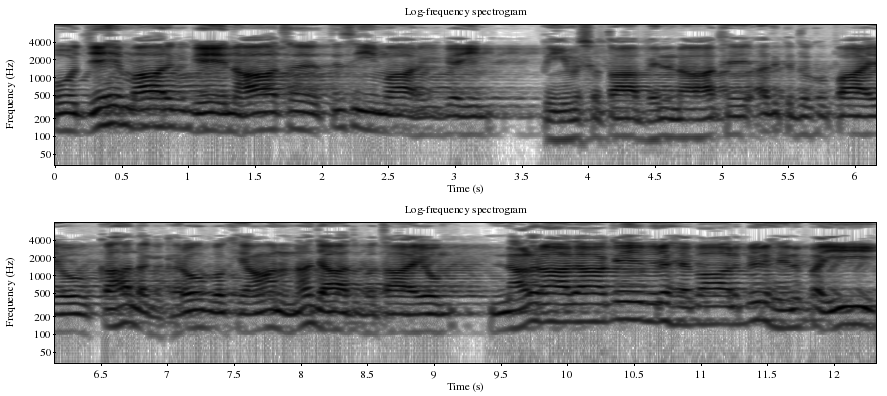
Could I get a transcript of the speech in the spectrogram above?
ਹੋ ਜਿਹ ਮਾਰਗ ਗੇ ਨਾਥ, ਤਿਸੀ ਮਾਰਗ ਗਈ। ਭੀਮ ਸੁਤਾ ਬਿਨ ਨਾਥ, ਅਧਿਕ ਦੁਖ ਪਾਇਓ, ਕਹ ਲਗ ਕਰੋ ਬਖਿਆਨ ਨ ਜਾਤ ਬਤਾਇਓ। ਨਲ ਰਾਜਾ ਕੇ ਵਿਰਹ ਬਾਲ ਬਿਰਹਿਨ ਭਈ,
